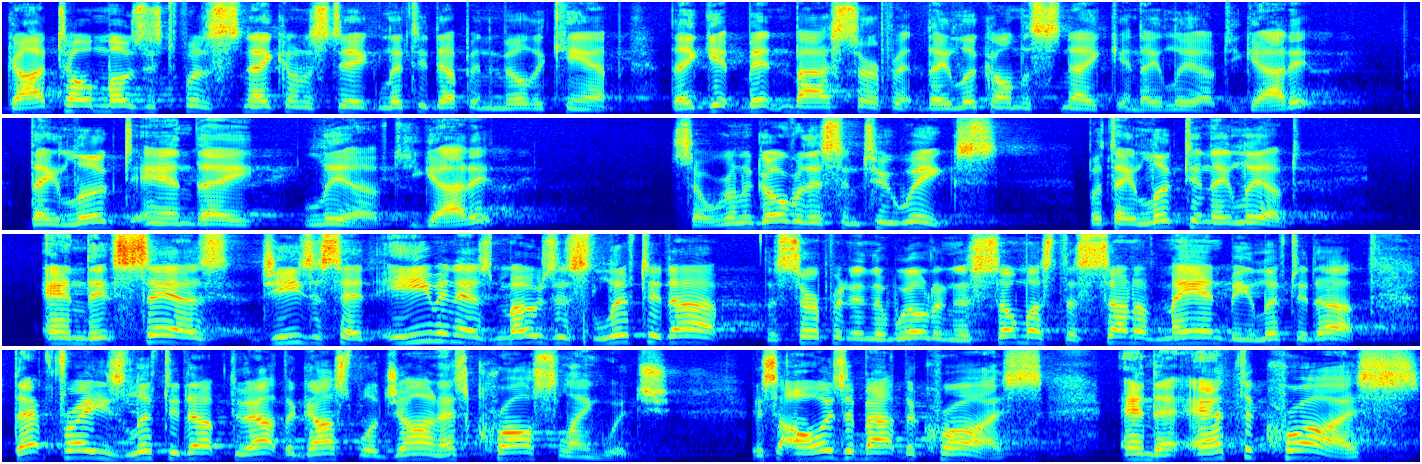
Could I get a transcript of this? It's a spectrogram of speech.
God told Moses to put a snake on a stick, lift it up in the middle of the camp. They get bitten by a serpent. They look on the snake and they lived. You got it? They looked and they lived. You got it? So we're going to go over this in two weeks. But they looked and they lived. And it says, Jesus said, even as Moses lifted up the serpent in the wilderness, so must the Son of Man be lifted up. That phrase, lifted up, throughout the Gospel of John, that's cross language. It's always about the cross. And that at the cross,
